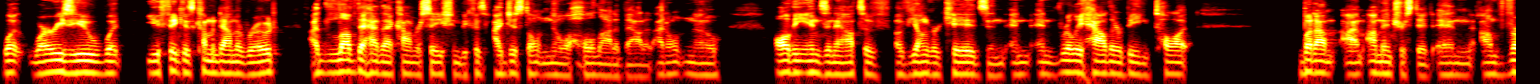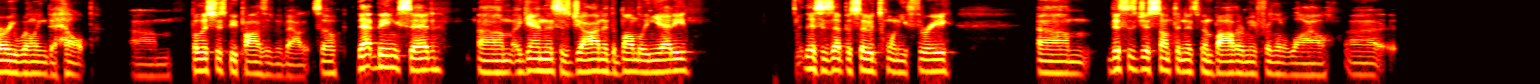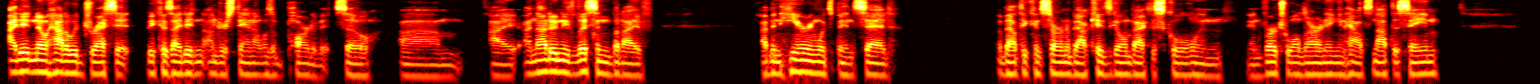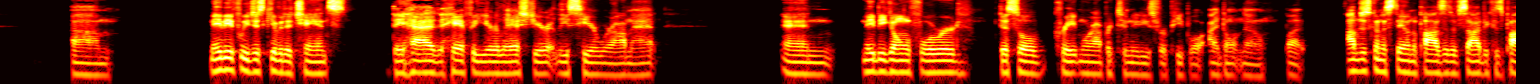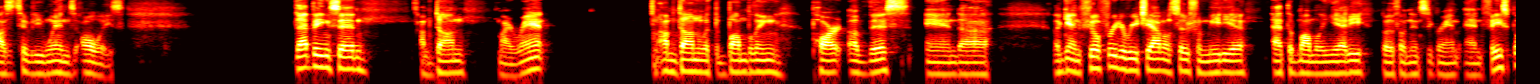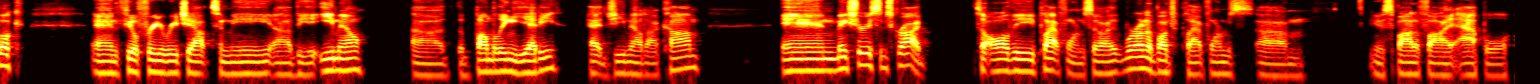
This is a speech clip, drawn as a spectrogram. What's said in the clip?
what worries you, what you think is coming down the road, I'd love to have that conversation because I just don't know a whole lot about it. I don't know all the ins and outs of of younger kids and and and really how they're being taught. But I'm I'm I'm interested and I'm very willing to help. Um, but let's just be positive about it. So that being said, um, again, this is John at the Bumbling Yeti. This is episode 23. Um, this is just something that's been bothering me for a little while. Uh, I didn't know how to address it because I didn't understand I wasn't part of it. So um, I, I not only listened, but I've I've been hearing what's been said about the concern about kids going back to school and and virtual learning and how it's not the same um, maybe if we just give it a chance, they had half a year last year, at least here where I'm at. And maybe going forward, this will create more opportunities for people. I don't know, but I'm just going to stay on the positive side because positivity wins always. That being said, I'm done my rant. I'm done with the bumbling part of this. And uh, again, feel free to reach out on social media at the Bumbling Yeti, both on Instagram and Facebook. And feel free to reach out to me uh, via email, uh, the Bumbling Yeti at gmail.com. And make sure you subscribe to all the platforms. So I, we're on a bunch of platforms, um, you know, Spotify, Apple,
